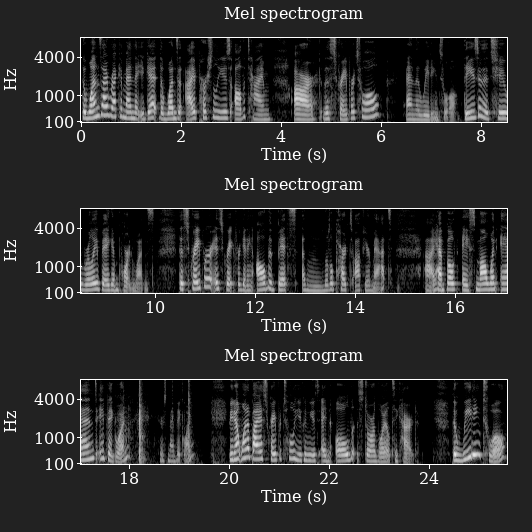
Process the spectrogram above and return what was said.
The ones I recommend that you get, the ones that I personally use all the time, are the scraper tool and the weeding tool. These are the two really big important ones. The scraper is great for getting all the bits and little parts off your mat. I have both a small one and a big one. Here's my big one. If you don't want to buy a scraper tool, you can use an old store loyalty card. The weeding tool,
